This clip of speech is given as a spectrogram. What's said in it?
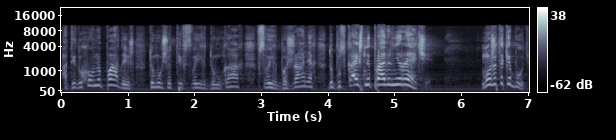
А ти духовно падаєш, тому що ти в своїх думках, в своїх бажаннях допускаєш неправильні речі. Може таке бути?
